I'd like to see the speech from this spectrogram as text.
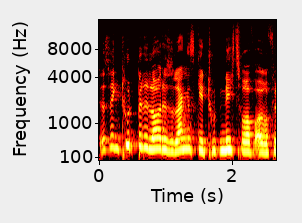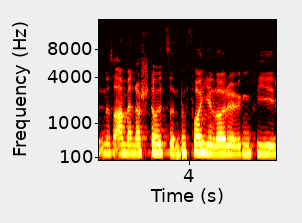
deswegen tut bitte Leute, solange es geht, tut nichts, worauf eure Fitnessarmbänder stolz sind, bevor hier Leute irgendwie.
